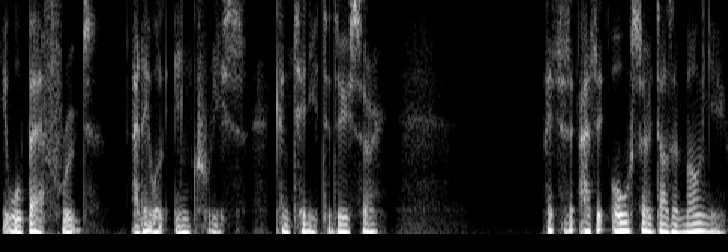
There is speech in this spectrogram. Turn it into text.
it will bear fruit and it will increase, continue to do so. It's as it also does among you.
